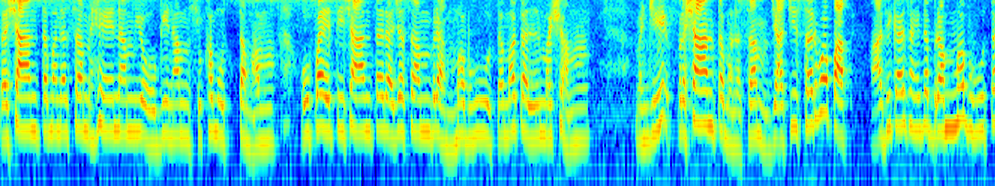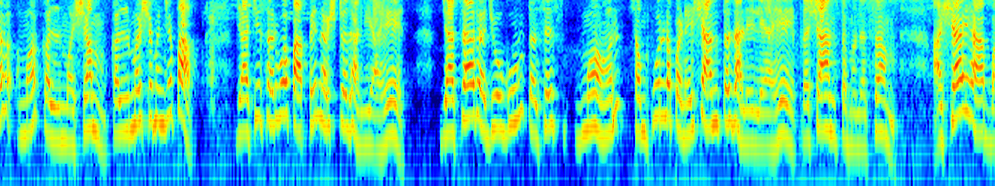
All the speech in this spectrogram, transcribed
प्रशान्तमनसं हेनं योगिनं सुखमुत्तमम् उपैति ब्रह्मभूतम ब्रह्मभूतमकल्मषं. म्हणजे प्रशांत मनसम ज्याची सर्व पाप आधी काय सांगितलं? ब्रह्मभूत म कल्मशम कल्मश म्हणजे पाप. ज्याची सर्व पापे नष्ट झाली आहेत. ज्याचा रजोगुण तसेच मन संपूर्णपणे शांत झालेले आहे. प्रशांत मनसम अशा ह्या ब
